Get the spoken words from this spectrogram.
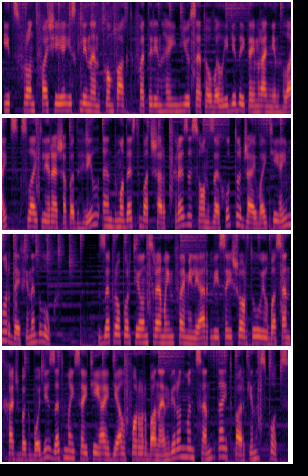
Its front fascia is clean and compact, featuring a new set of LED daytime running lights, slightly reshaped grille, and modest but sharp creases on the hood to give it a more definite look. The proportions remain familiar with a short wheelbase and hatchback body that makes it ideal for urban environments and tight parking spots.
